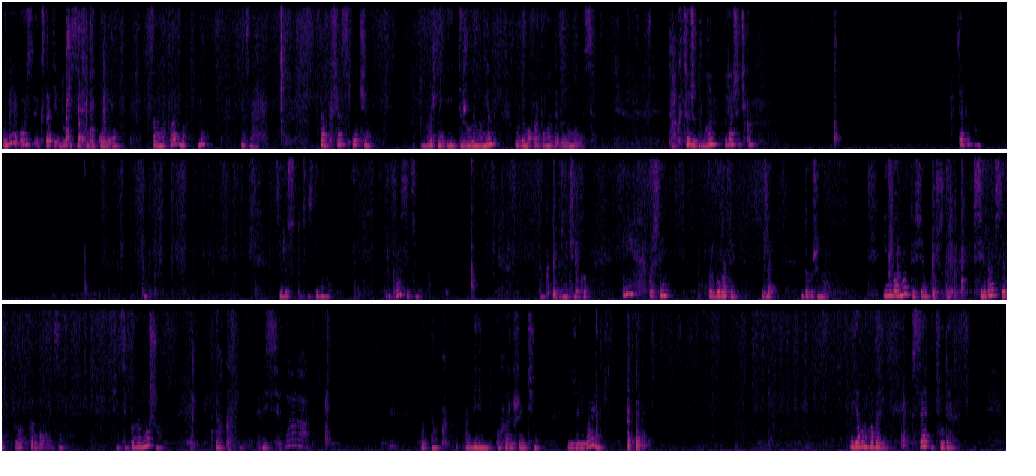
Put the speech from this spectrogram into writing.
Вона якогось, кстати, дуже світлого кольору. Сама фарба, ну, не знаю. Так, сейчас очень важный и тяжелый момент. Будемо фарбувати до волосся. Так, це вже друга пляшечка. Та давай. Так. Зараз тут везде воно прокраситься. Так, добряченько. І пішли фарбувати вже довжину. І не волнуйтесь, я вам хочу сказати, всегда все фарбується. Сейчас я понаношу. Так, дивись. Вот так, обильненько, хорошечно заливаю. Я вам говорю, все буде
